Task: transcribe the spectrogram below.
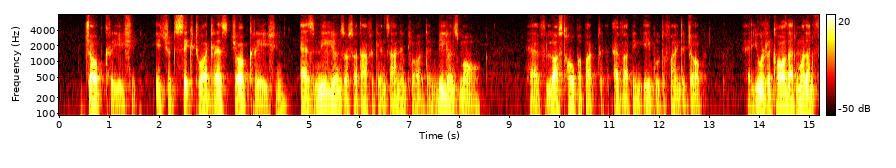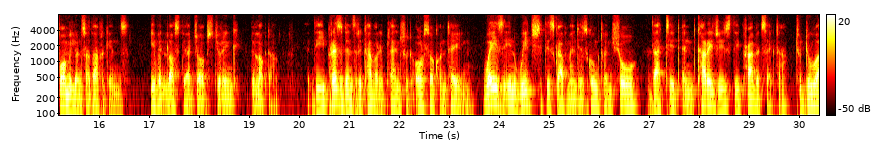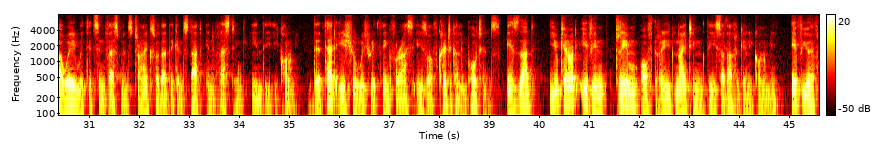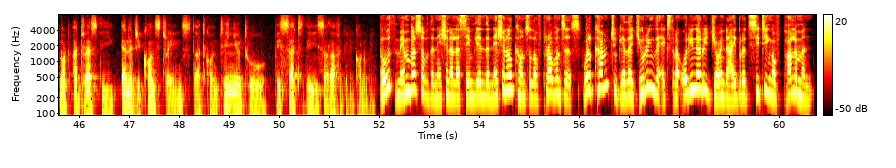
job creation. It should seek to address job creation as millions of South Africans are unemployed and millions more have lost hope about ever being able to find a job. Uh, you will recall that more than 4 million South Africans even lost their jobs during the lockdown. The President's recovery plan should also contain ways in which this government is going to ensure that it encourages the private sector to do away with its investment strike so that they can start investing in the economy. The third issue, which we think for us is of critical importance, is that you cannot even dream of reigniting the South African economy if you have not addressed the energy constraints that continue to beset the South African economy. Both members of the National Assembly and the National Council of Provinces will come together during the extraordinary joint hybrid sitting of Parliament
